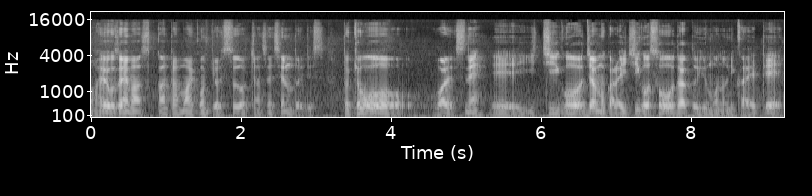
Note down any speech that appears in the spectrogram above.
おはようございます。簡単マイコン教室おっちゃん先生の土井です。と今日はですね、えーいちごジャムからいちごソーダというものに変えて、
